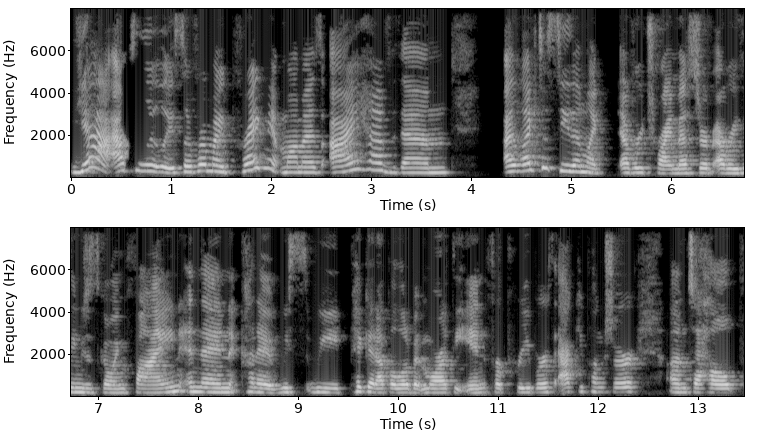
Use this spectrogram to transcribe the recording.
Yeah, absolutely. So for my pregnant mamas, I have them. I like to see them like every trimester if everything's just going fine, and then kind of we we pick it up a little bit more at the end for pre-birth acupuncture um, to help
